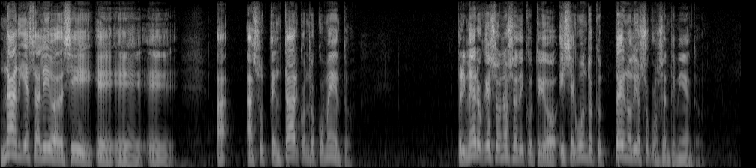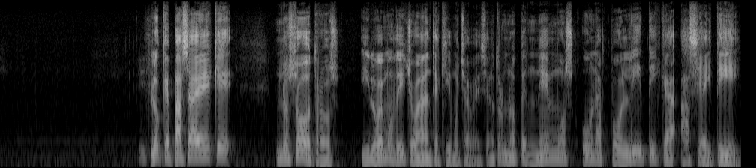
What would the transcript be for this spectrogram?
Nadie ha salido a decir, eh, eh, eh, a, sustentar con documentos. Primero que eso no se discutió y segundo que usted no dio su consentimiento. Lo que pasa es que nosotros, y lo hemos dicho antes aquí muchas veces, nosotros no tenemos una política hacia Haití.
